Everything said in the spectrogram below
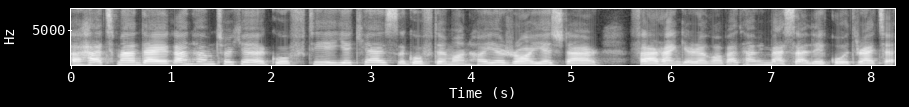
حتما. دقیقا همطور که گفتی یکی از گفتمانهای رایج در فرهنگ رقابت همین مسئله قدرته.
